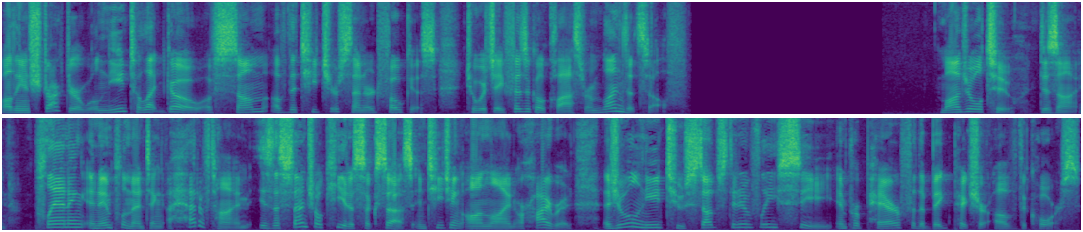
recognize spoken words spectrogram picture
while the instructor will need to let go of some of the teacher-centered focus to which a physical classroom lends itself. Module 2 Design Planning and implementing ahead of time is the central key to success in teaching online or hybrid, as you will need to substantively see and prepare for the big picture of the course.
